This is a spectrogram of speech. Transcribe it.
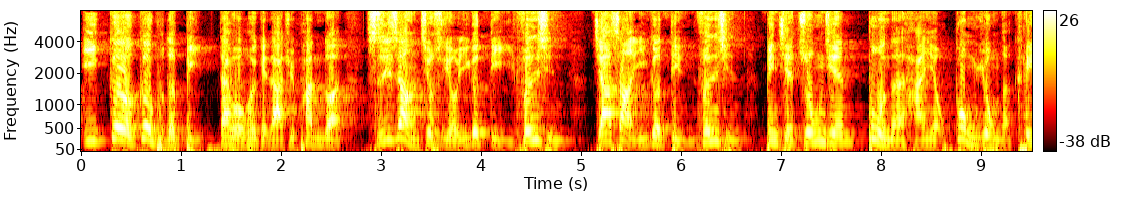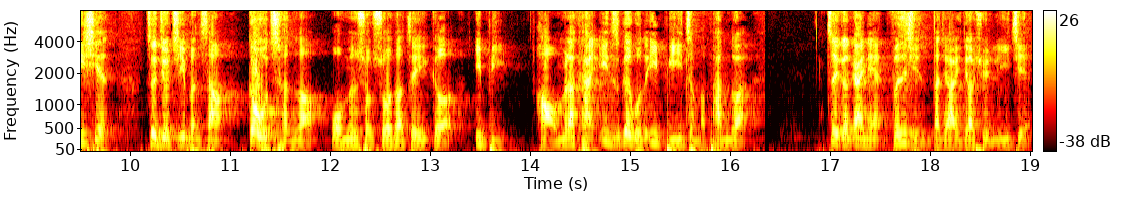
一个个股的比，待会我会给大家去判断，实际上就是有一个底分型加上一个顶分型，并且中间不能含有共用的 K 线，这就基本上构成了我们所说的这一个一笔。好，我们来看一只个股的一笔怎么判断这个概念分型，大家一定要去理解。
